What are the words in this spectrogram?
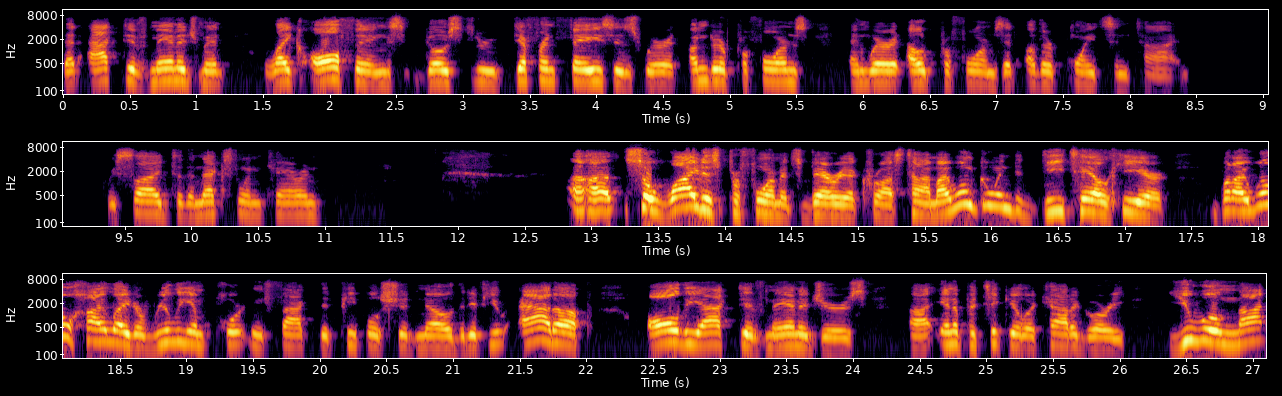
that active management, like all things, goes through different phases where it underperforms and where it outperforms at other points in time. We slide to the next one, Karen. Uh, so why does performance vary across time? I won't go into detail here, but I will highlight a really important fact that people should know that if you add up all the active managers uh, in a particular category, you will not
